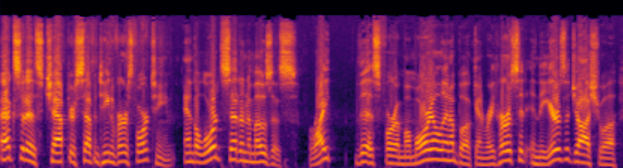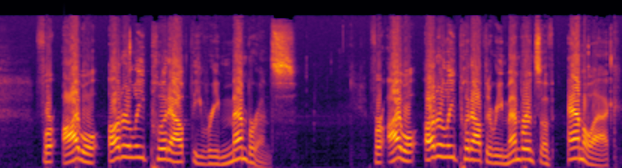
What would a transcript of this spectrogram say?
Exodus chapter 17, verse 14. And the Lord said unto Moses, Write this for a memorial in a book, and rehearse it in the ears of Joshua, for I will utterly put out the remembrance. For I will utterly put out the remembrance of Amalek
